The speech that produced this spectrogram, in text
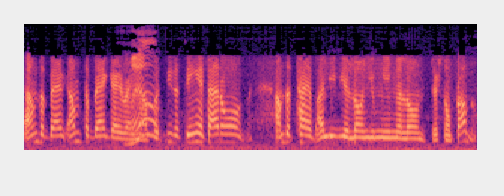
I'm the bad I'm the bad guy right now but see the thing is I don't I'm the type I leave you alone you leave me alone there's no problem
